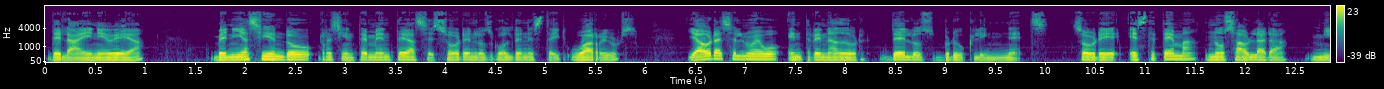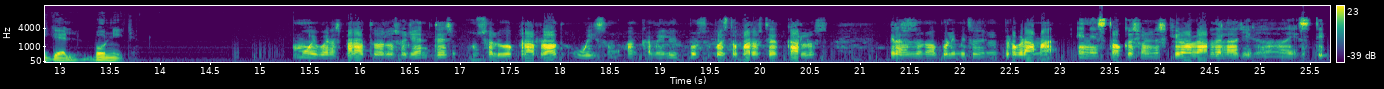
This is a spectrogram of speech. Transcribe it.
de la NBA. Venía siendo recientemente asesor en los Golden State Warriors y ahora es el nuevo entrenador de los Brooklyn Nets. Sobre este tema nos hablará Miguel Bonilla. Muy buenas para todos los oyentes. Un saludo para Rod, Wilson, Juan Camilo y por supuesto para usted, Carlos. Gracias de nuevo por la invitación al programa. En esta ocasión les quiero hablar de la llegada de Steve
